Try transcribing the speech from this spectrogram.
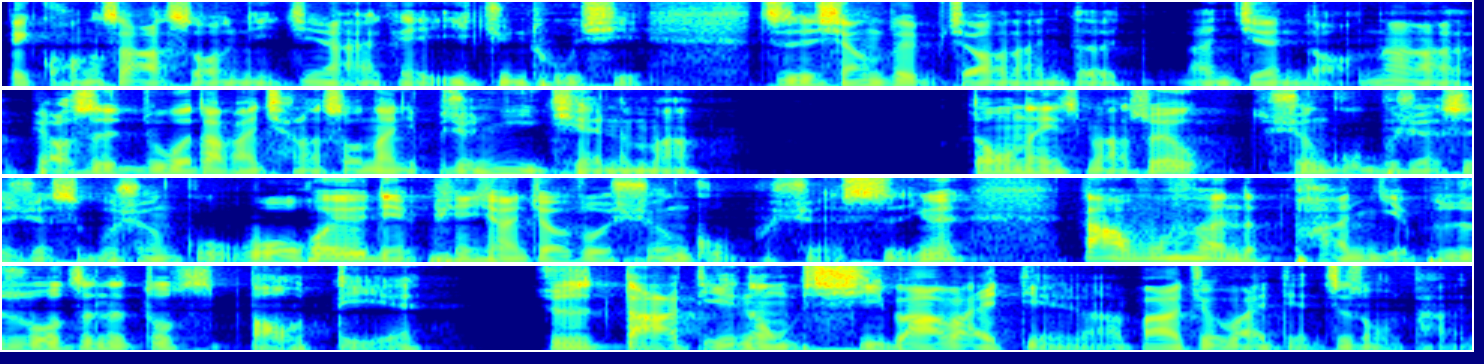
被狂杀的时候，你竟然还可以异军突起，这是相对比较难得难见的。那表示如果大盘强的时候，那你不就逆天了吗？懂我那意思吗？所以选股不选市，选市不选股，我会有点偏向叫做选股不选市，因为大部分的盘也不是说真的都是暴跌，就是大跌那种七八百点啊、八九百点这种盘，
